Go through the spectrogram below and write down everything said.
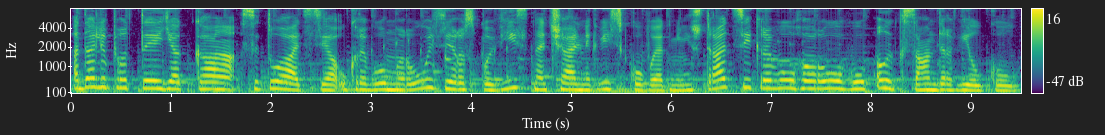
А далі про те, яка ситуація у Кривому Розі, розповість начальник військової адміністрації Кривого Рогу Олександр Вілкул.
